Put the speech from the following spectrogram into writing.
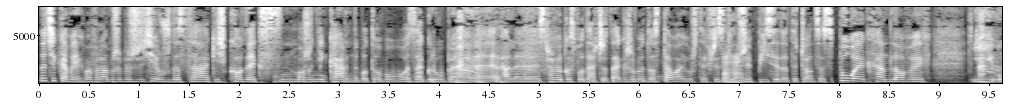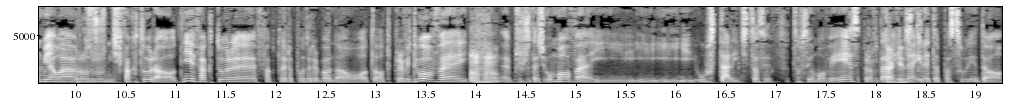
No ciekawe, ja chyba wolałam, żeby życie już dostała jakiś kodeks, może nie karny, bo to było za grube, ale, ale sprawy gospodarcze, tak? Żeby dostała już te wszystkie mhm. przepisy dotyczące spółek handlowych i umiała rozróżnić fakturę od niefaktury, fakturę podrobioną od, od prawidłowej, mhm. E, przeczytać umowę i, i, i ustalić, co, co w tej umowie jest, prawda? Tak I na ile to pasuje do,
